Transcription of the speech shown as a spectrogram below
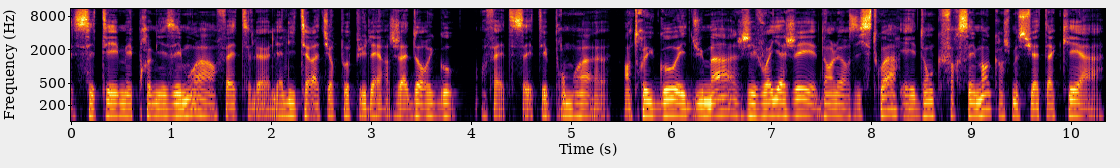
c'était mes premiers moi, en fait, la, littérature populaire. J'adore Hugo. En fait, ça a été pour moi euh, entre Hugo et Dumas, j'ai voyagé dans leurs histoires et donc forcément, quand je me suis attaqué à,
